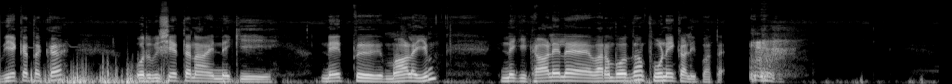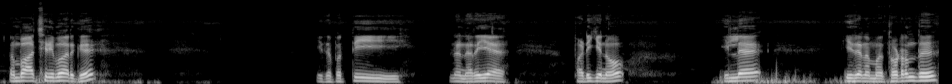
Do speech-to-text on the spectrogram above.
வியக்கத்தக்க ஒரு விஷயத்தை நான் இன்னைக்கு நேற்று மாலையும் இன்றைக்கி காலையில் வரும்போது தான் பூனைக்காளி பார்த்தேன். ரொம்ப ஆச்சரியமாக இருக்குது இதை பற்றி இன்னும் நிறைய படிக்கணும். இல்லை இதை நம்ம தொடர்ந்து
